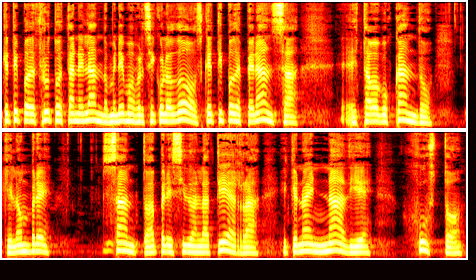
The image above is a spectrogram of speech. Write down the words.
¿Qué tipo de fruto está anhelando? Miremos versículo 2. ¿Qué tipo de esperanza estaba buscando? Que el hombre santo ha perecido en la tierra y que no hay nadie justo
